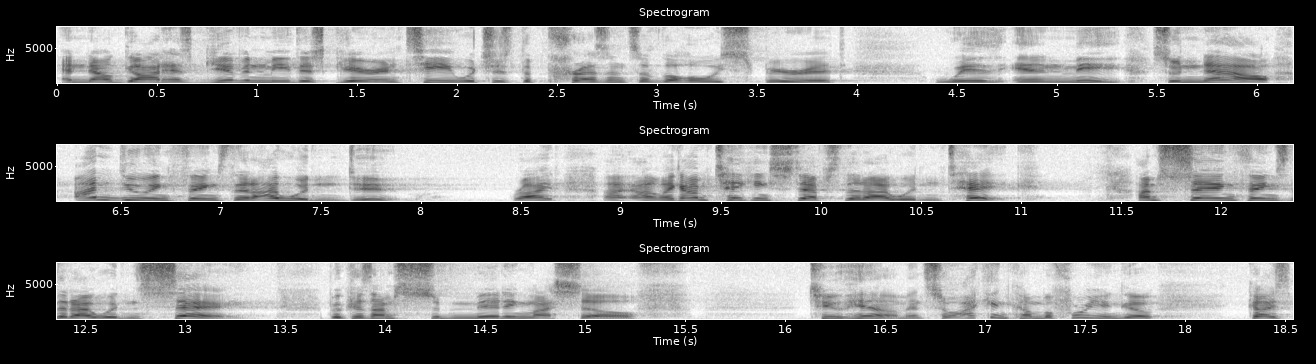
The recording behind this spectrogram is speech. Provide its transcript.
and now God has given me this guarantee, which is the presence of the Holy Spirit within me. So now I'm doing things that I wouldn't do, right? I, I, like I'm taking steps that I wouldn't take. I'm saying things that I wouldn't say because I'm submitting myself to Him. And so I can come before you and go, guys,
